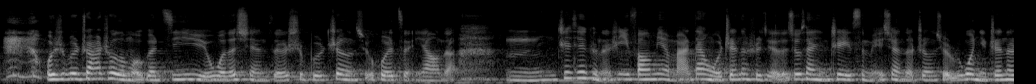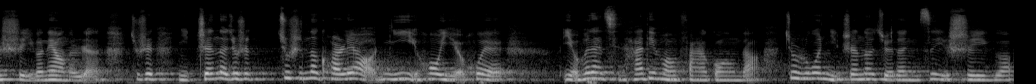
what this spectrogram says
我是不是抓住了某个机遇？我的选择是不是正确或者怎样的？嗯，这些可能是一方面吧。但我真的是觉得，就算你这一次没选择正确，如果你真的是一个那样的人，就是你真的就是就是那块料，你以后也会也会在其他地方发光的。就如果你真的觉得你自己是一个，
